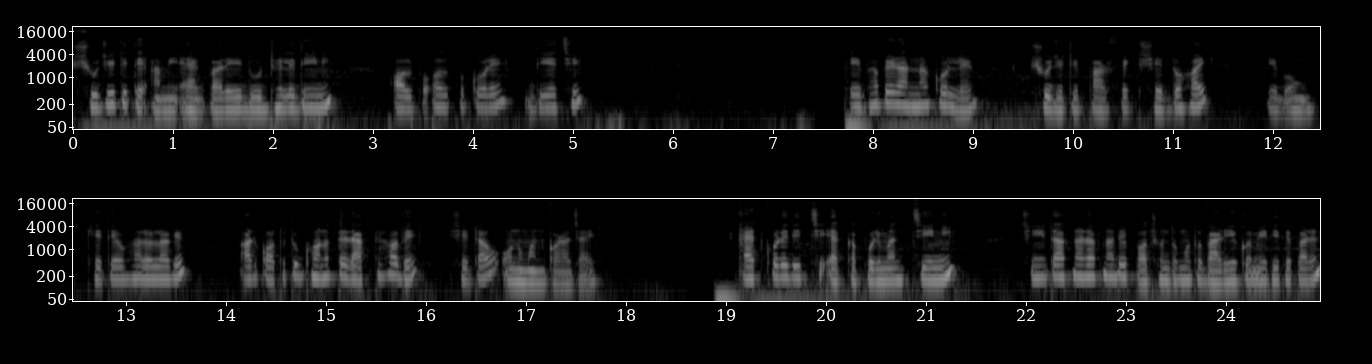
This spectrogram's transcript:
সুজিটিতে আমি একবারেই দুধ ঢেলে দিইনি। অল্প অল্প করে দিয়েছি। এভাবে রান্না করলে সুজিটি পারফেক্ট সেদ্ধ হয় এবং খেতেও ভালো লাগে। আর কতটুকু ঘনত্বে রাখতে হবে সেটাও অনুমান করা যায়। অ্যাড করে দিচ্ছি এক কাপ পরিমাণ চিনি। চিনিটা আপনারা আপনাদের পছন্দ মতো বাড়িয়ে কমিয়ে দিতে পারেন।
